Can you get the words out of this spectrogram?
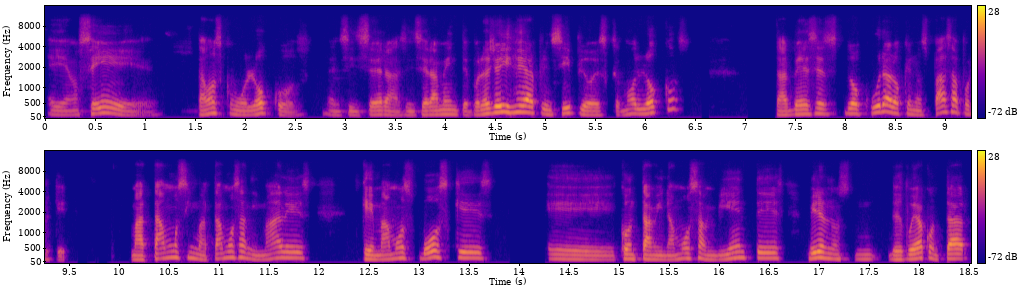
eh, no sé, estamos como locos, en sincera, sinceramente. Por eso yo dije al principio, es somos locos. Tal vez es locura lo que nos pasa porque matamos y matamos animales, quemamos bosques, eh, contaminamos ambientes. Miren, les voy a contar,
